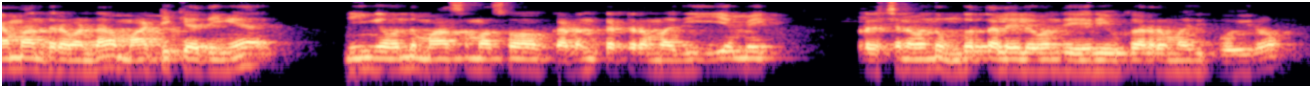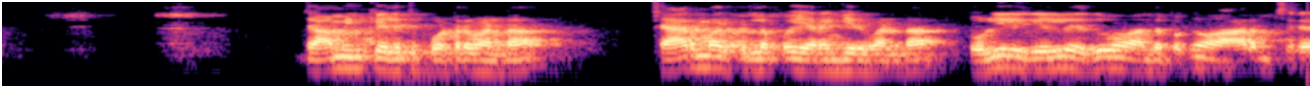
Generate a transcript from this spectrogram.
ஏமாந்துட வேண்டாம் மாட்டிக்காதீங்க. நீங்கள் வந்து மாதம் மாதம் கடன் கட்டுற மாதிரி இஎம்ஐ பிரச்சனை வந்து உங்கள் தலையில் வந்து ஏறி உட்கார்ற மாதிரி போயிடும் ஜாமீன் கையெழுத்து போட்டுற வேண்டாம். ஷேர் மார்க்கெட்டில் போய் இறங்கிட வேண்டாம். தொழில்கள் எதுவும் அந்த பக்கம் ஆரம்பிச்சிட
